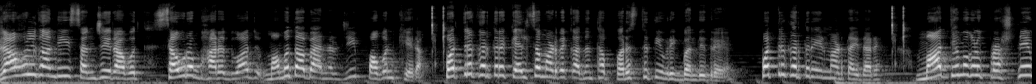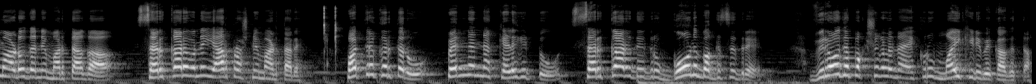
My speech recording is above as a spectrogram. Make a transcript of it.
ರಾಹುಲ್ ಗಾಂಧಿ, ಸಂಜಯ್ ರಾವತ್ ಸೌರಭ್ ಭಾರದ್ವಾಜ್, ಮಮತಾ ಬ್ಯಾನರ್ಜಿ, ಪವನ್ ಖೇರಾ. ಪತ್ರಕರ್ತರ ಕೆಲಸ ಮಾಡಬೇಕಾದಂತಹ ಪರಿಸ್ಥಿತಿ ಇವ್ರಿಗೆ ಬಂದಿದ್ರೆ ಪತ್ರಕರ್ತರು ಏನ್ ಮಾಡ್ತಾ ಇದ್ದಾರೆ? ಮಾಧ್ಯಮಗಳು ಪ್ರಶ್ನೆ ಮಾಡೋದನ್ನೇ ಮರೆತಾಗ ಸರ್ಕಾರವನ್ನೇ ಯಾರು ಪ್ರಶ್ನೆ ಮಾಡ್ತಾರೆ? ಪತ್ರಕರ್ತರು ಪೆನ್ನನ್ನ ಕೆಳಗಿಟ್ಟು ಸರ್ಕಾರದ ಎದುರು ಗೋಣು ಬಗ್ಗಿಸಿದ್ರೆ ವಿರೋಧ ಪಕ್ಷಗಳ ನಾಯಕರು ಮೈಕ್ ಹಿಡಿಬೇಕಾಗತ್ತಾ?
